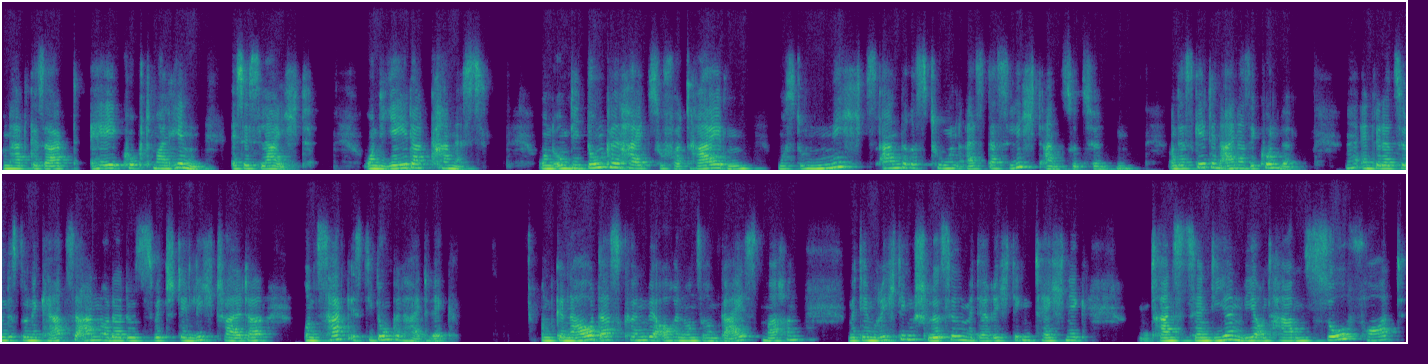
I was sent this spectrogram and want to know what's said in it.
und hat gesagt, hey, guckt mal hin, es ist leicht und jeder kann es. Und um die Dunkelheit zu vertreiben, musst du nichts anderes tun, als das Licht anzuzünden. Und das geht in einer Sekunde. Ne, entweder zündest du eine Kerze an oder du switcht den Lichtschalter und zack ist die Dunkelheit weg. Und genau das können wir auch in unserem Geist machen. Mit dem richtigen Schlüssel, mit der richtigen Technik transzendieren wir und haben sofort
